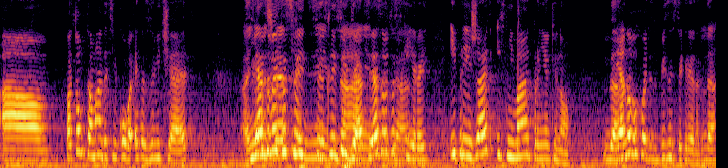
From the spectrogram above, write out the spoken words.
А, потом команда Тинькова это замечает, Они связывается с, начинают с- с- следить, следят, да, связываются с. Ирой и приезжают и снимают про нее кино. Да. И оно выходит в бизнес-секретах. Да.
